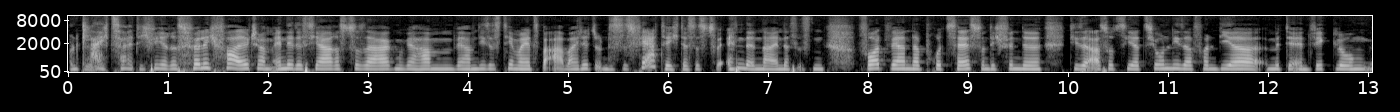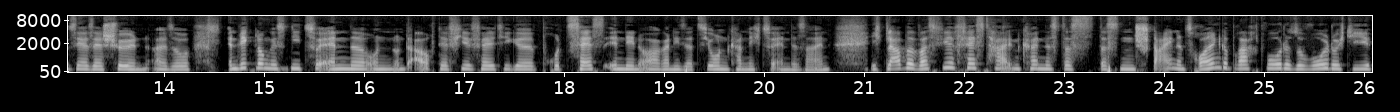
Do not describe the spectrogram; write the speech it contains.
Und gleichzeitig wäre es völlig falsch, am Ende des Jahres zu sagen, wir haben, wir haben dieses Thema jetzt bearbeitet und es ist fertig, das ist zu Ende. Nein, das ist ein fortwährender Prozess und ich finde diese Assoziation, Lisa, von dir mit der Entwicklung sehr, sehr schön. Also Entwicklung ist nie zu Ende und, und auch der vielfältige Prozess in den Organisationen kann nicht zu Ende sein. Ich glaube, was wir festhalten können, ist, dass, dass ein Stein ins Rollen gebracht wurde, sowohl durch die,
